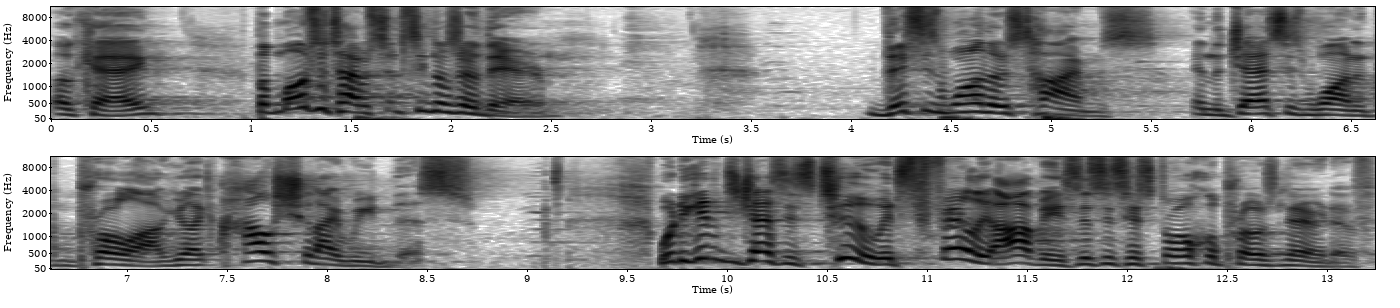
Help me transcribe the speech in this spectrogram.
okay. But most of the time, signals are there. This is one of those times in the Genesis 1 prologue, you're like, how should I read this? When you get into Genesis 2, it's fairly obvious this is historical prose narrative.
